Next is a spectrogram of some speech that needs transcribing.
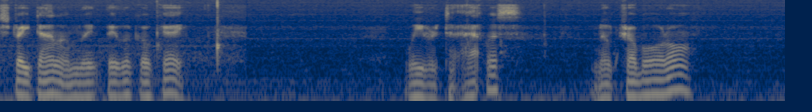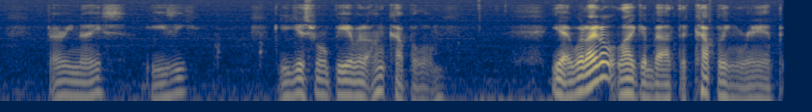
straight down on them. They, they look okay. Weaver to Atlas, no trouble at all. Very nice, easy. You just won't be able to uncouple them. Yeah, what I don't like about the coupling ramp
